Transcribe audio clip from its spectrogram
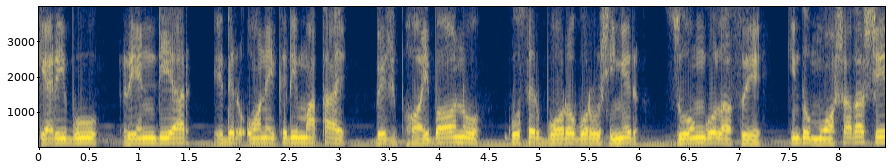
ক্যারিবু, রেনডিয়ার, এদের অনেকেরই মাথায় বেশ ভয় পাওয়ানো গোছের বড় বড় শিঙের জঙ্গল আছে, কিন্তু মশারা সে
